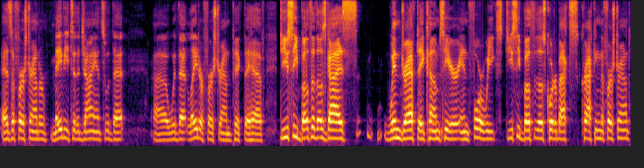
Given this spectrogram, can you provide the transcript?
as a first rounder, maybe to the Giants with that uh, with that later first round pick they have. Do you see both of those guys when draft day comes here in four weeks? Do you see both of those quarterbacks cracking the first round?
